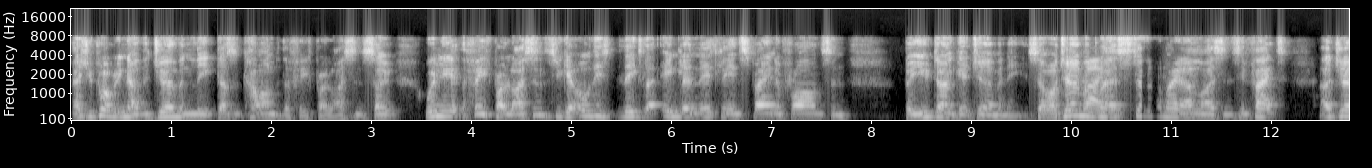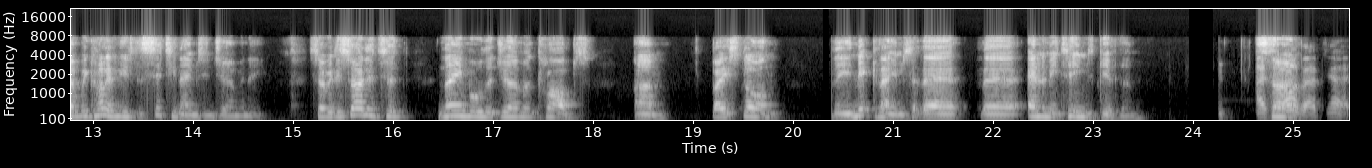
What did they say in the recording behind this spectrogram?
as you probably know, the German league doesn't come under the FIFPro license. So when you get the FIFPro license, you get all these leagues like England, Italy, and Spain and France, and but you don't get Germany. So our German Right. players still remain unlicensed. In fact, our German we can't even use the city names in Germany. So we decided to name all the German clubs um, based on the nicknames that their their enemy teams give them. I So- saw that. Yeah,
